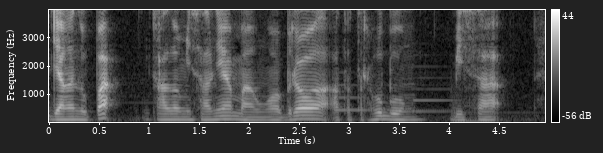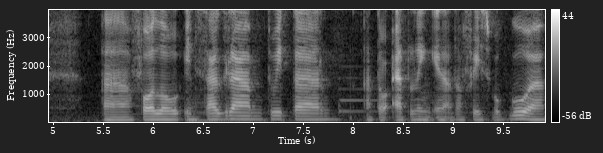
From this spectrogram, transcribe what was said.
Jangan lupa kalau misalnya mau ngobrol atau terhubung bisa uh, follow Instagram, Twitter, atau at LinkedIn atau Facebook gue.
